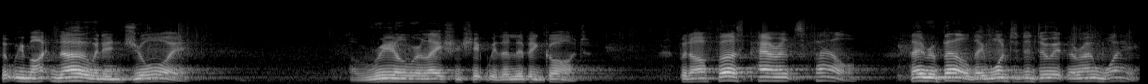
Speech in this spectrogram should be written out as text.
that we might know and enjoy a real relationship with a living God. But our first parents fell. They rebelled. They wanted to do it their own way.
